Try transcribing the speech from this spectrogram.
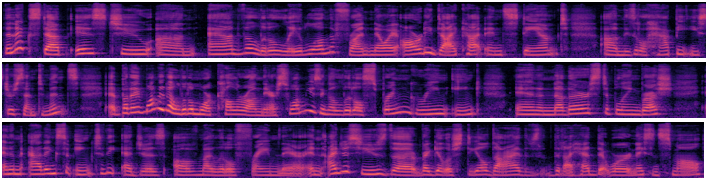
The next step is to um, add the little label on the front. Now I already die cut and stamped um, these little happy Easter sentiments, eh, but I wanted a little more color on there. So I'm using a little spring green ink and another stippling brush, and I'm adding some ink to the edges of my little frame there. And I just used the regular steel die that I had that were nice and small,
